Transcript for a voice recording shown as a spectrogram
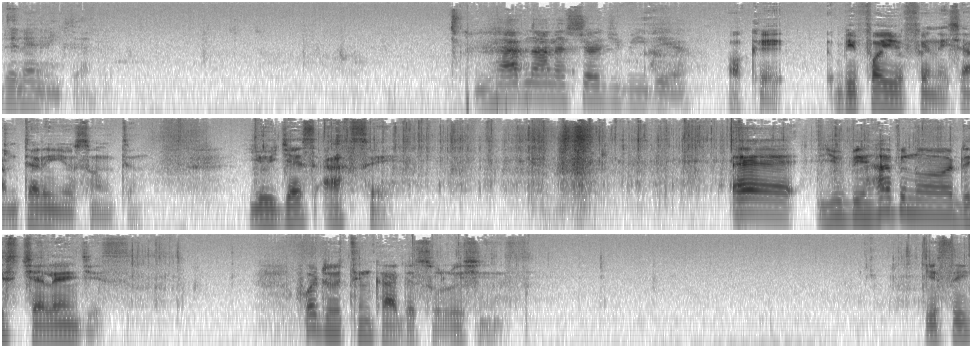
than anything. You have not Sergi be there. Okay, before you finish, I'm telling you something. You just ask her. Uh, you've been having all these challenges. What do you think are the solutions? You see,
